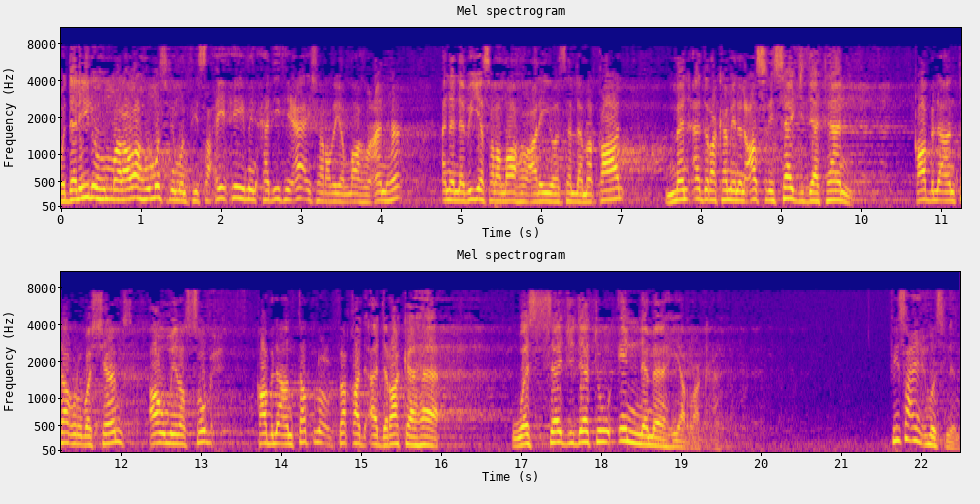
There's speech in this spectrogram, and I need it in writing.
ودليلهم ما رواه مسلم في صحيحه من حديث عائشة رضي الله عنها أن النبي صلى الله عليه وسلم قال من أدرك من العصر سجدة قبل أن تغرب الشمس أو من الصبح قبل أن تطلع فقد أدركها والسجدة إنما هي الركعة. في صحيح مسلم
